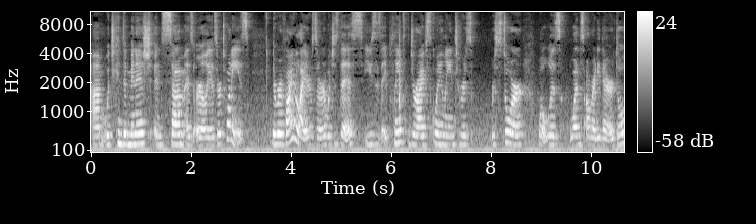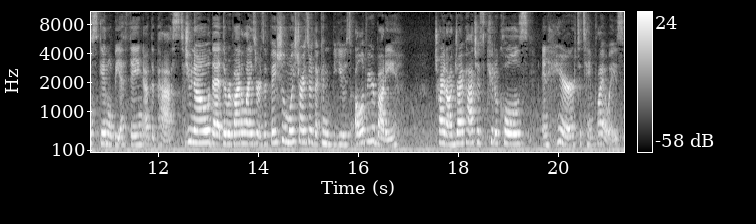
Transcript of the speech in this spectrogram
um, which can diminish in some as early as their 20s. The revitalizer, which is this, uses a plant-derived squalene to res restore what was once already there. Dull skin will be a thing of the past. Did you know that the revitalizer is a facial moisturizer that can be used all over your body? Try it on dry patches, cuticles, and hair to tame flyaways.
